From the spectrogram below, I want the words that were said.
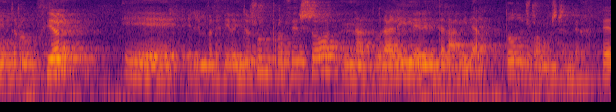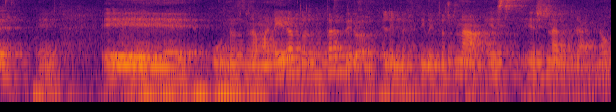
introducción, eh, el envejecimiento es un proceso natural e inherente a la vida. Todos vamos a envejecer. ¿eh? Eh, unos de una manera, otros de otra, pero el envejecimiento es, natural. ¿no?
